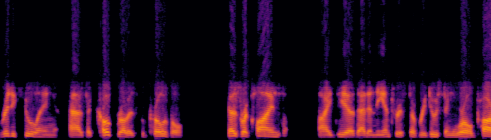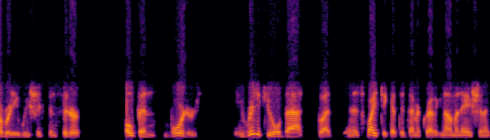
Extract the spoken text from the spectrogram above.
ridiculing as a Koch brothers proposal Ezra Klein's idea that in the interest of reducing world poverty, we should consider open borders. He ridiculed that, but in his fight to get the Democratic nomination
